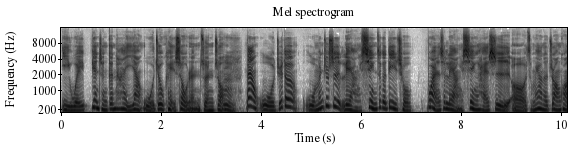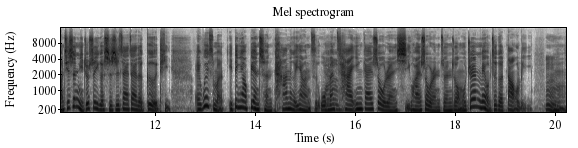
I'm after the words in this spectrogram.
以为变成跟他一样，我就可以受人尊重。嗯，但我觉得我们就是两性，这个地球不管是两性还是呃怎么样的状况，其实你就是一个实实在在的个体。诶，为什么一定要变成他那个样子，我们才应该受人喜欢、受人尊重？我觉得没有这个道理。嗯，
